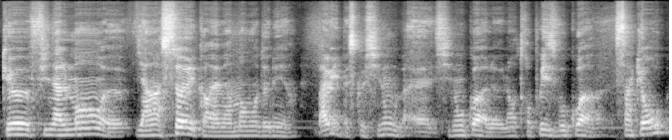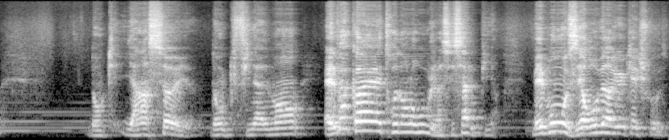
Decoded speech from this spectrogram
que finalement, il euh, y a un seuil quand même à un moment donné. Hein. Bah oui, parce que sinon, bah, sinon quoi, l'entreprise vaut quoi 5 euros? Donc il y a un seuil. Donc finalement, elle va quand même être dans le rouge, hein, c'est ça le pire. Mais bon, 0, quelque chose.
